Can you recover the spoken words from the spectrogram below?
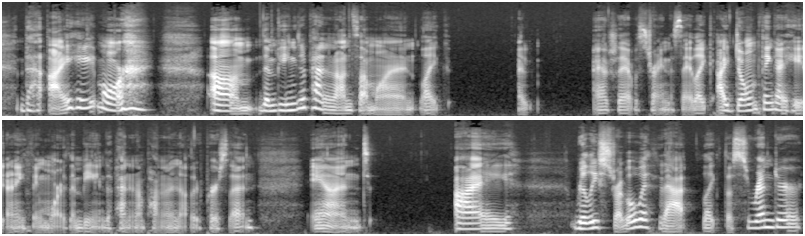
that I hate more um, than being dependent on someone, like I actually I was trying to say, like I don't think I hate anything more than being dependent upon another person. And I really struggle with that, like the surrender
